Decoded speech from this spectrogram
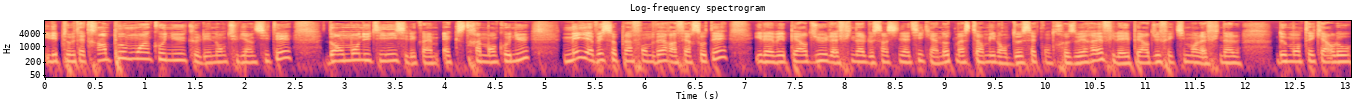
il est peut-être un peu moins connu que les noms que tu viens de citer. Dans le monde du tennis, il est quand même extrêmement connu, mais il y avait ce plafond de verre à faire sauter. Il avait perdu la finale de Cincinnati qui est un autre Master 1000 en 2-7 contre Zverev. Il avait perdu effectivement la finale de Monte Carlo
